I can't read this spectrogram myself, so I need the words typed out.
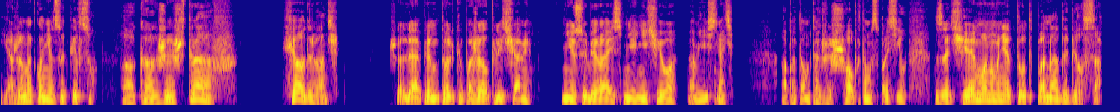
Я же наклонился к певцу. «А как же штраф?» «Федор Иванович». Шаляпин только пожал плечами, не собираясь мне ничего объяснять, а потом также шепотом спросил, зачем он мне тут понадобился.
